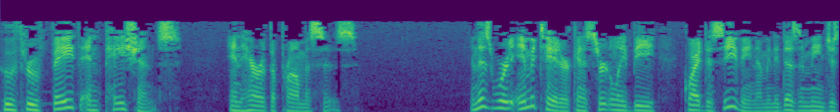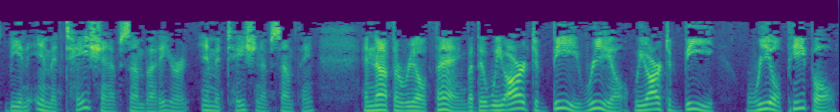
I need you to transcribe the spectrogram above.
who through faith and patience inherit the promises. And this word imitator can certainly be quite deceiving. I mean, it doesn't mean just be an imitation of somebody or an imitation of something and not the real thing, but that we are to be real. We are to be real people,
